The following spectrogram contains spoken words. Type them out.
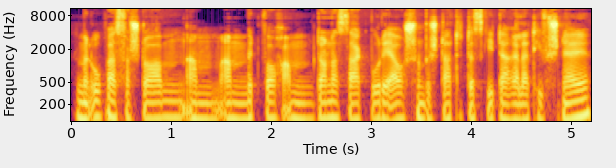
also mein Opa ist verstorben, am, am Mittwoch, am Donnerstag wurde er auch schon bestattet, das geht da relativ schnell.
